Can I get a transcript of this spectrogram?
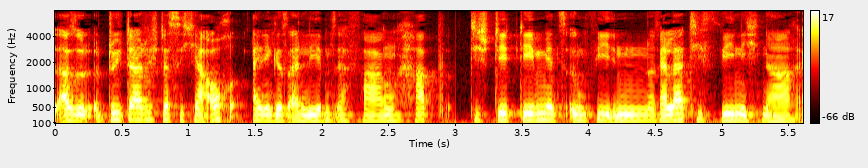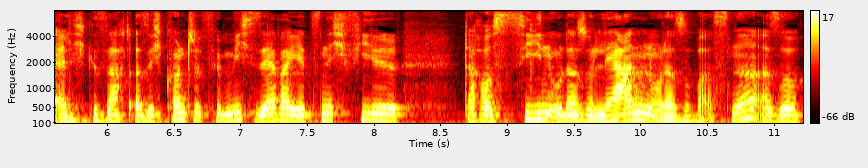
also durch, dadurch, dass ich ja auch einiges an Lebenserfahrung habe, die steht dem jetzt irgendwie in relativ wenig nach, ehrlich gesagt. Also ich konnte für mich selber jetzt nicht viel daraus ziehen oder so lernen oder sowas. Ne? Also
